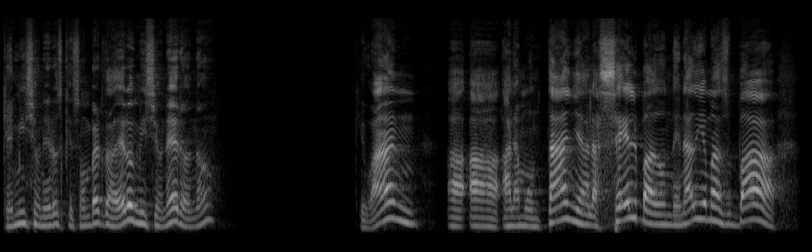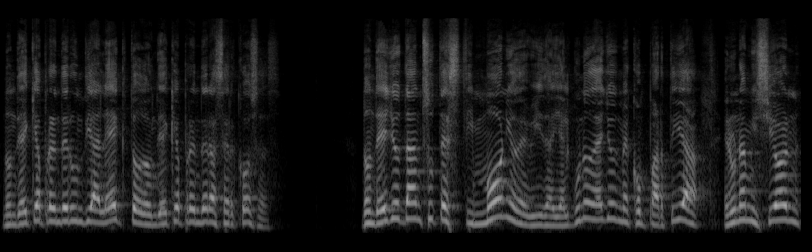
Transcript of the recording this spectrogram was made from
Que hay misioneros que son verdaderos misioneros, ¿no? que van a, la montaña, a la selva, donde nadie más va, donde hay que aprender un dialecto, donde hay que aprender a hacer cosas, donde ellos dan su testimonio de vida. Y alguno de ellos me compartía en una misión,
